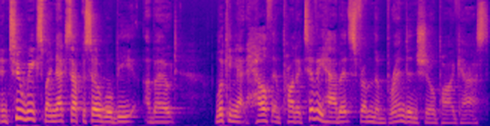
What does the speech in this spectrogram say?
In two weeks, my next episode will be about looking at health and productivity habits from the Brendon Show podcast.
